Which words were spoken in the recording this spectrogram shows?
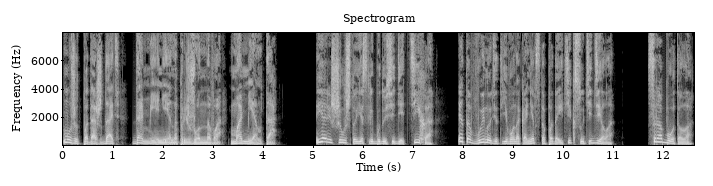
может подождать до менее напряженного момента. Я решил, что если буду сидеть тихо, это вынудит его наконец-то подойти к сути дела. Сработало.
